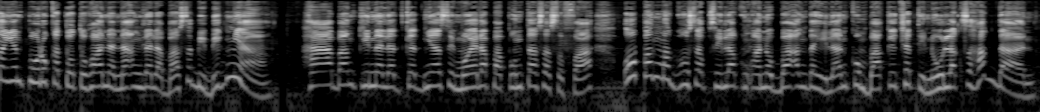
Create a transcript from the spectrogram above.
ngayon puro katotohanan na ang lalabas sa bibig niya. Habang kinaladkad niya si Moira papunta sa sofa upang mag-usap sila kung ano ba ang dahilan kung bakit siya tinulak sa hagdan.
